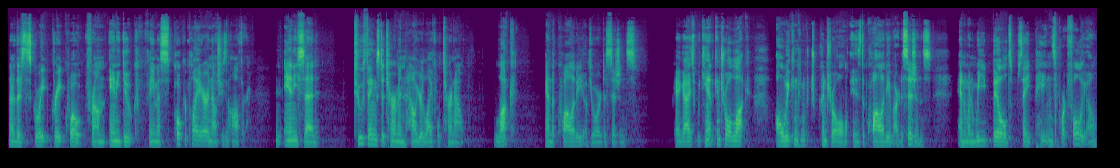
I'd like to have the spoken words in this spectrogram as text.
Now, there's this great, great quote from Annie Duke, famous poker player, and now she's an author. And Annie said, Two things determine how your life will turn out luck and the quality of your decisions. Okay, guys, we can't control luck. All we can con- control is the quality of our decisions. And when we build, say, Peyton's portfolio,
